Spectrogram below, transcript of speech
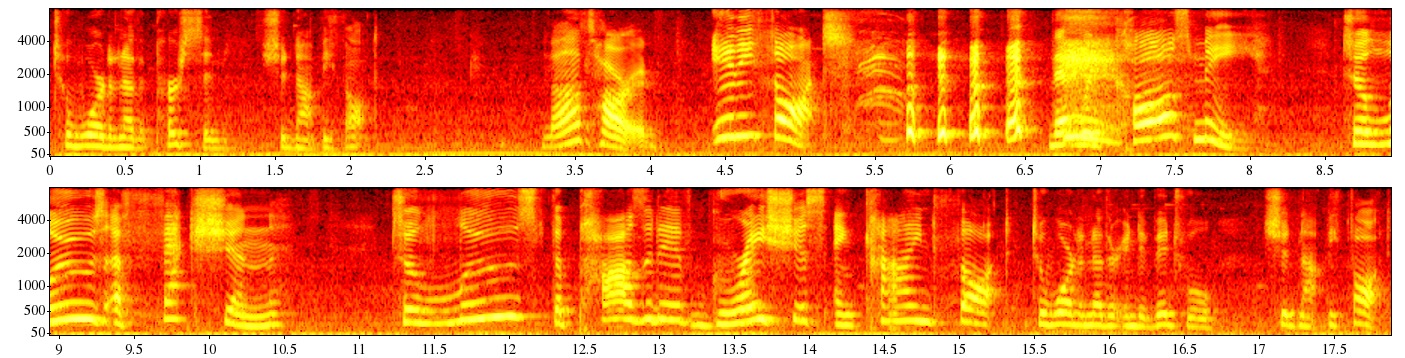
toward another person should not be thought. That's hard. Any thought that would cause me to lose affection, to lose the positive, gracious, and kind thought toward another individual should not be thought.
